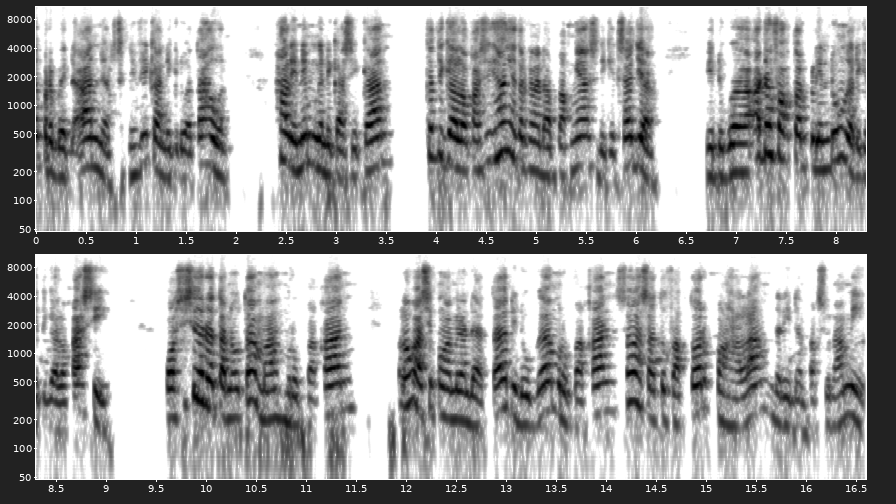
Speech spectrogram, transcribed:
ada perbedaan yang signifikan di kedua tahun. Hal ini mengindikasikan ketiga lokasi hanya terkena dampaknya sedikit saja. Diduga ada faktor pelindung dari ketiga lokasi. Posisi daratan utama merupakan Lokasi pengambilan data diduga merupakan salah satu faktor penghalang dari dampak tsunami.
